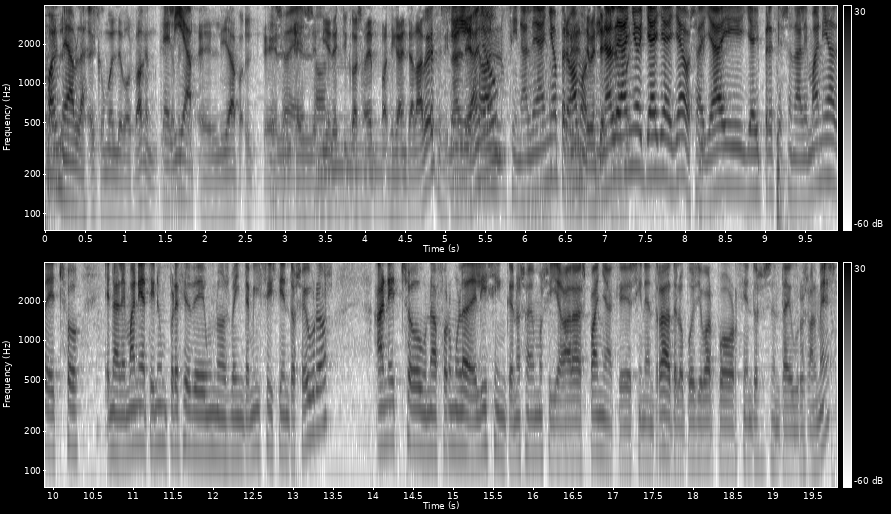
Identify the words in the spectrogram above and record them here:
¿Cuál me hablas? Eh, como el de Volkswagen. El IAP. El IAP, el, Eso el son- eléctrico sale prácticamente a la vez, final sí, de año. son final de año, pero vamos, final de año ya, ya, ya. O sea, Sí. ya, hay, ya hay precios en Alemania. De hecho, en Alemania tiene un precio de unos 20.600 euros. Han hecho una fórmula de leasing que no sabemos si llegará a España, que sin entrada te lo puedes llevar por 160 euros al mes,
